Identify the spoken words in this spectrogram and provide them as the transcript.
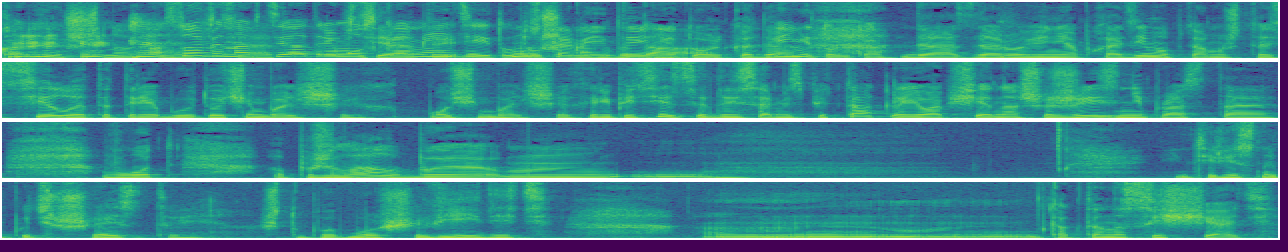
Конечно. Особенно в театре мускомедии. Тут Мускомедии да. не только, да. И не только. Да, здоровье необходимо, потому что силы это требует очень больших. Очень больших. репетиции, да и сами спектакли, и вообще наша жизнь непростая. Вот. Пожелала бы интересных путешествий, чтобы больше видеть, как-то насыщать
